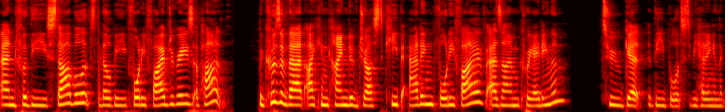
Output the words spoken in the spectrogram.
And for the star bullets, they'll be 45 degrees apart. Because of that, I can kind of just keep adding 45 as I'm creating them to get the bullets to be heading in the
